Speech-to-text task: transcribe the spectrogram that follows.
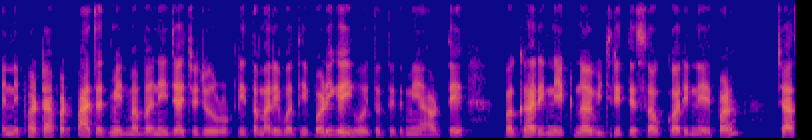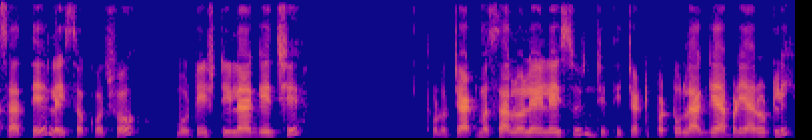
એની ફટાફટ પાંચ જ મિનિટમાં બની જાય છે. જો રોટલી તમારી વધી પડી ગઈ હોય તો તે તમે આ રીતે વઘારીને એક નવી જ રીતે સર્વ કરીને પણ ચા સાથે લઈ શકો છો. બહુ ટેસ્ટી લાગે છે. થોડો ચાટ મસાલો લઈ લઈશું, જેથી ચટપટું લાગે આપણે આ રોટલી.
